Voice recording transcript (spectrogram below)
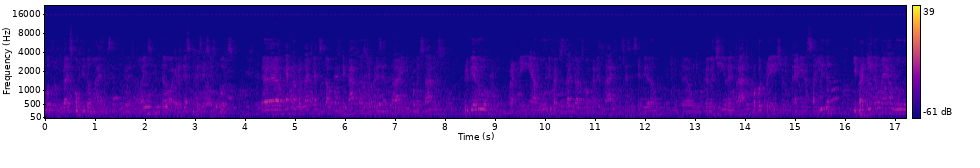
Outros lugares convidam mais na sexta-feira de noite. Então, agradeço a presença de todos. É, eu quero, na verdade, antes dar alguns recados, antes de apresentar e começarmos. Primeiro, para quem é aluno e vai precisar de horas complementares, vocês receberam é, um canhotinho na entrada, por favor preencham, entreguem na saída. E para quem não é aluno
